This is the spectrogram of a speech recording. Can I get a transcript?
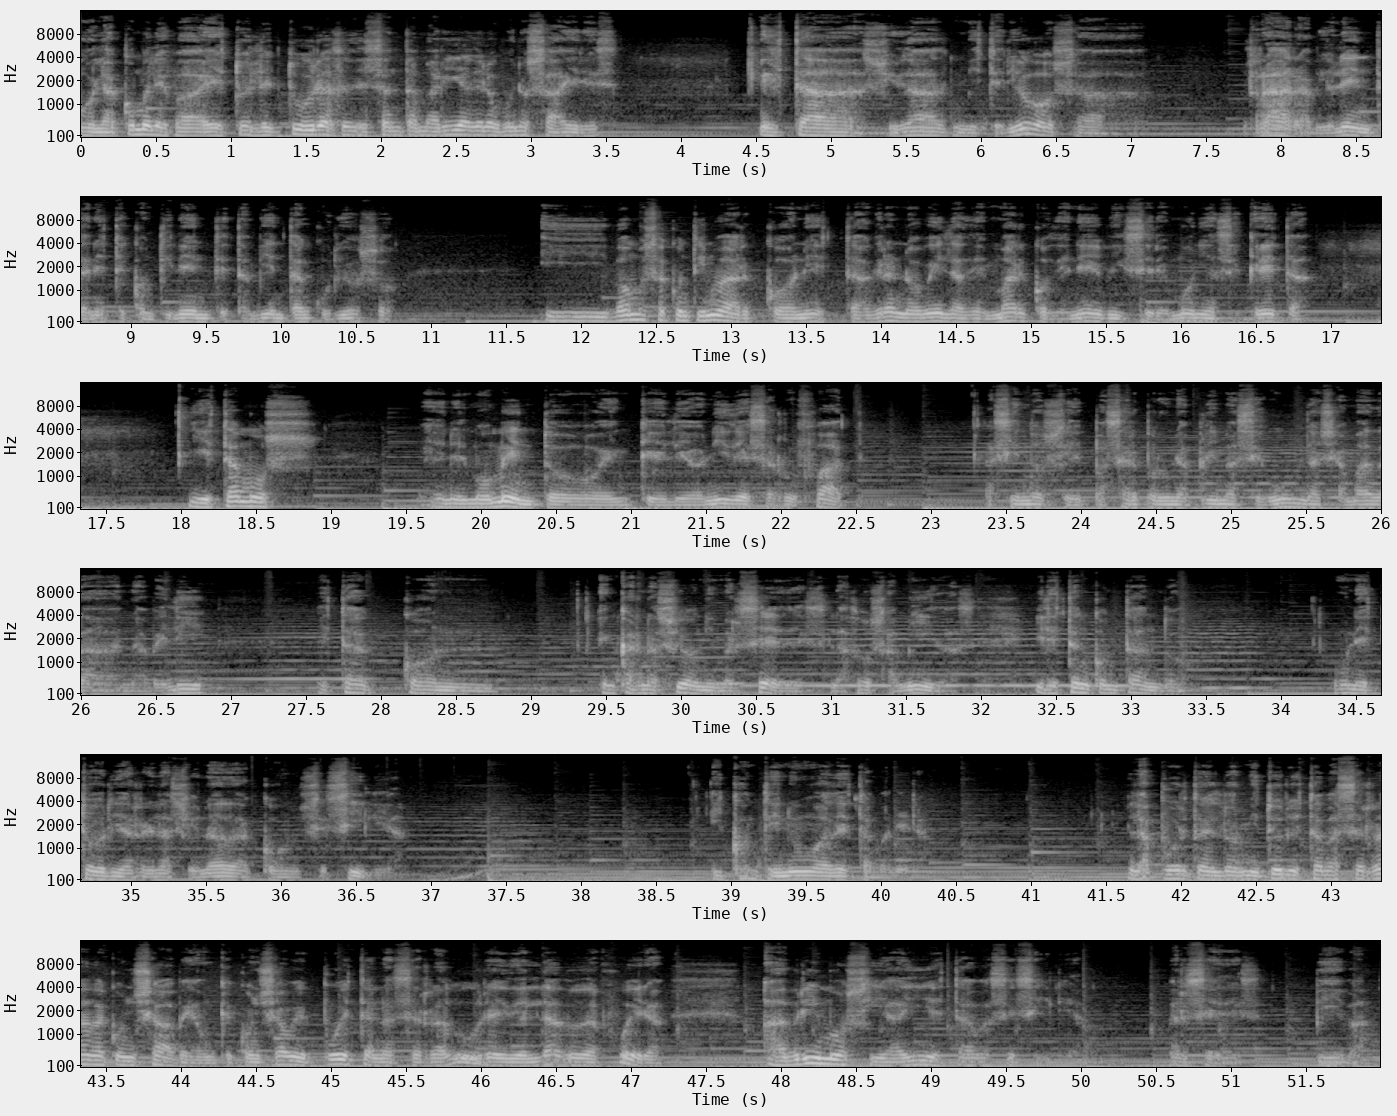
Hola, ¿cómo les va? Esto es Lecturas de Santa María de los Buenos Aires. Esta ciudad misteriosa, rara, violenta en este continente también tan curioso. Y vamos a continuar con esta gran novela de Marco de Nevi, Ceremonia Secreta. Y estamos en el momento en que Leonides Arrufat, haciéndose pasar por una prima segunda llamada Anabelí, está con Encarnación y Mercedes, las dos amigas, y le están contando una historia relacionada con Cecilia. Y continúa de esta manera. La puerta del dormitorio estaba cerrada con llave, aunque con llave puesta en la cerradura y del lado de afuera. Abrimos y ahí estaba Cecilia. Mercedes, viva.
